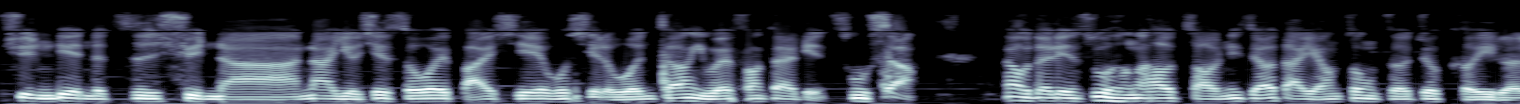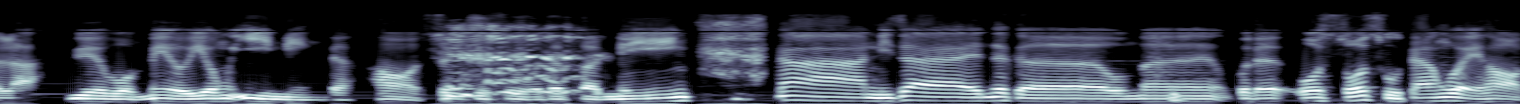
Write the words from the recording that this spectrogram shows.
训练的资讯啊，那有些时候会把一些我写的文章也会放在脸书上。那我的脸书很好找，你只要打杨仲哲就可以了啦，因为我没有用艺名的哦，所以就是我的本名。那你在那个我们我的我所属单位哈，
